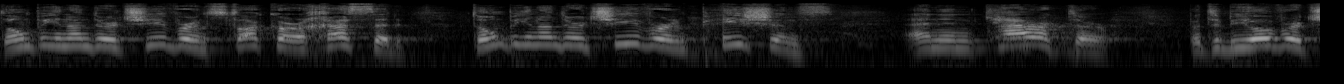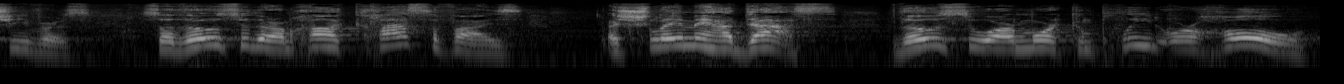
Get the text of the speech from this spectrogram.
Don't be an underachiever in tzedakah or chesed. Don't be an underachiever in patience and in character, but to be overachievers. So those who the Ramchal classifies as shleme hadas, those who are more complete or whole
